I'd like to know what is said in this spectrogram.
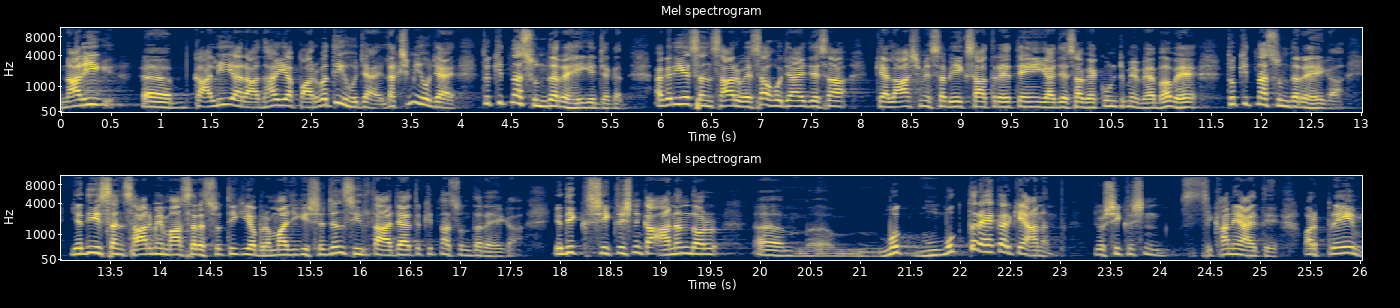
नारी काली या राधा या पार्वती हो जाए, लक्ष्मी हो जाए तो कितना सुंदर रहे ये जगत। अगर ये संसार वैसा हो जाए जैसा कैलाश में सब एक साथ रहते हैं या जैसा वैकुंठ में वैभव है तो कितना सुंदर रहेगा। यदि इस संसार में माँ सरस्वती की और ब्रह्मा जी की सृजनशीलता आ जाए तो कितना सुंदर रहेगा। यदि श्री कृष्ण का आनंद और मुक्त रह करके आनंद जो श्री कृष्ण सिखाने आए थे और प्रेम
